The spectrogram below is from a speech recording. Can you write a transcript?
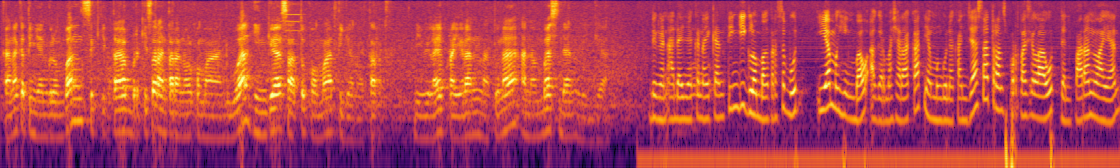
karena ketinggian gelombang sekitar berkisar antara 0,2 hingga 1,3 meter di wilayah perairan Natuna, Anambas, dan Liga. Dengan adanya kenaikan tinggi gelombang tersebut, ia menghimbau agar masyarakat yang menggunakan jasa transportasi laut dan para nelayan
